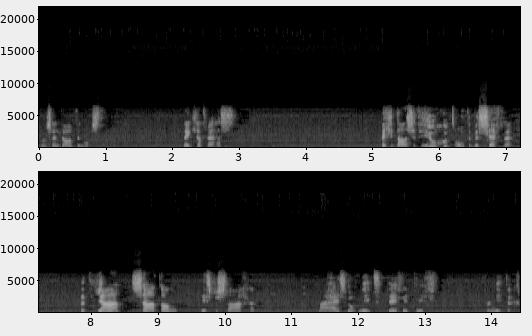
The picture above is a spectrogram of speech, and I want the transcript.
door zijn dood en opstaan. Denk je dat wel eens? Weet je, dan is het heel goed om te beseffen dat ja, Satan is verslagen, maar hij is nog niet definitief vernietigd.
